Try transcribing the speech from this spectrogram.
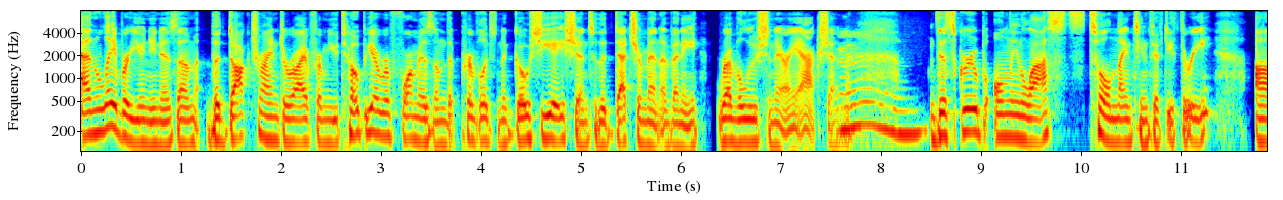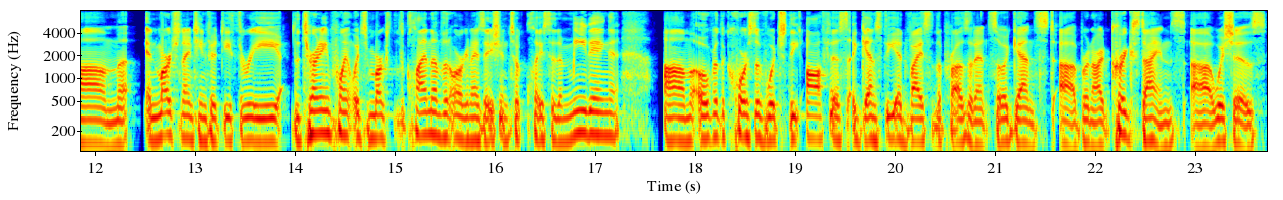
and labor unionism, the doctrine derived from utopia reformism that privileged negotiation to the detriment of any revolutionary action. Mm. This group only lasts till 1953. Um, in March 1953, the turning point, which marks the decline of an organization, took place at a meeting um, over the course of which the office, against the advice of the president, so against uh, Bernard Krigstein's uh, wishes,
